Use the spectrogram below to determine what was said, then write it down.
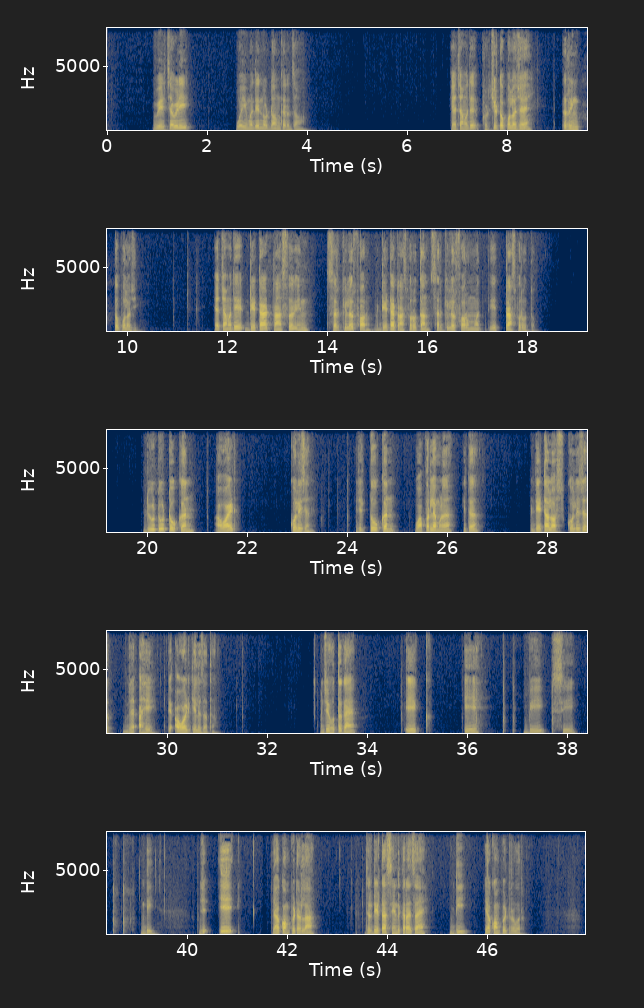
वेळच्या वेळी वहीमध्ये नोट डाऊन करत जावा. याच्यामध्ये पुढची टोपोलॉजी आहे रिंग टोपोलॉजी याच्यामध्ये data transfer in circular form data transfer होताना सर्क्युलर फॉर्ममध्ये ट्रान्सफर होतो. Due to token avoid collision म्हणजे टोकन वापरल्यामुळं इथं डेटा लॉस कोलिज जे आहे ते अवॉइड केलं जातं. म्हणजे होतं काय? एक ए बी सी डी म्हणजे ए या कॉम्प्युटरला जर डेटा सेंड करायचा आहे डी या कॉम्प्युटरवर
